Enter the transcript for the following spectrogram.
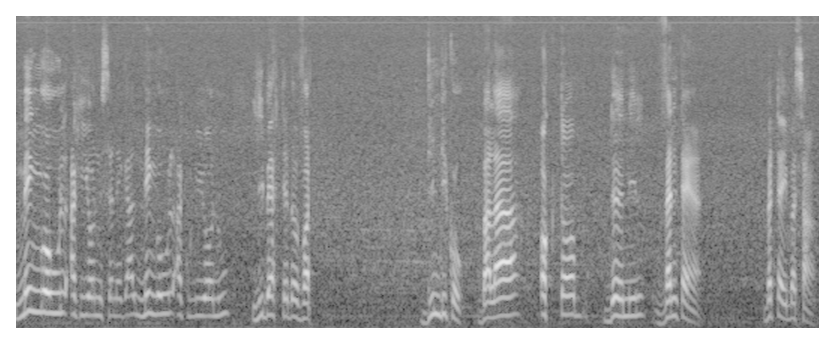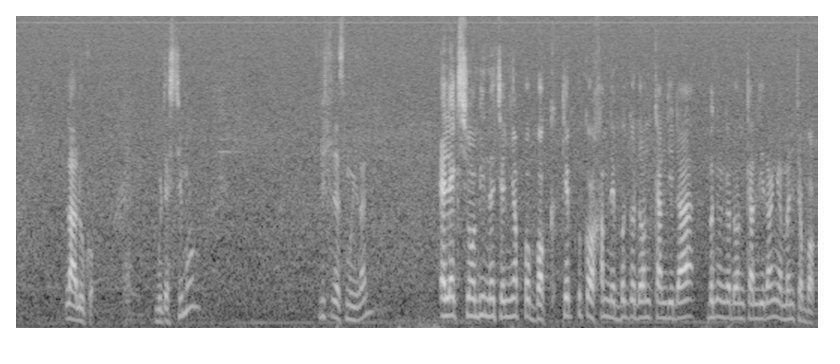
méngoowul ak yoonu Sénégal méngoowul ak liberté de vote. Dindi ko octobre deux mille vingt et un. Ba tey ba mu ci li ci muy lan? Élection bi na ca ñëpp a képp koo xam ne bëgg doon candidat bëgg nga doon candidat nga mën ca bokk.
